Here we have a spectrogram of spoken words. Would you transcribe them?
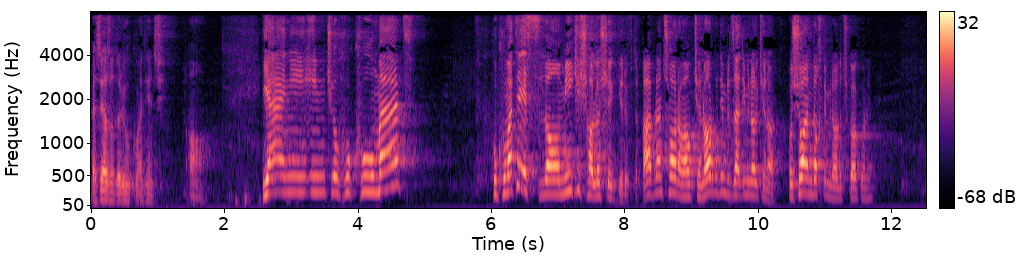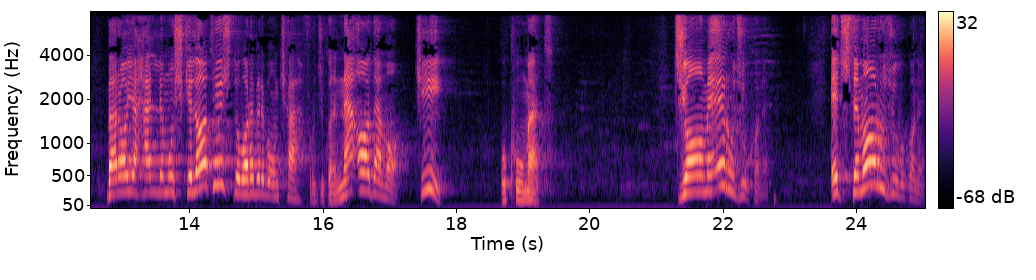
پس عزاداری حکومتی یعنی چی؟ آه. یعنی این که حکومت حکومت اسلامی که حالا شکل گرفته. قبلا چهار ما کنار بودیم زدیم اینا رو کنار. و شاه انداختیم اینا حالا چیکار کنیم؟ برای حل مشکلاتش دوباره بره به اون کهف رجوع کنه. نه آدما. کی؟ حکومت. جامعه رجوع کنه. اجتماع رجوع بکنه.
